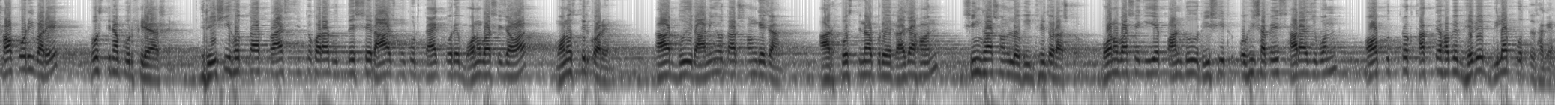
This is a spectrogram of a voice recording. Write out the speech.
সপরিবারে হস্তিনাপুর ফিরে আসেন। ঋষি হত্যার প্রায়শ্চিত্ত করার উদ্দেশ্যে রাজমুকুট ত্যাগ করে বনবাসে যাওয়া মনস্থির করেন। তার দুই রানীও তার সঙ্গে যান। আর হস্তিনাপুরের রাজা হন সিংহাসন লোভী ধৃতরাষ্ট্র। বনবাসে গিয়ে পাণ্ডু ঋষির অভিশাপে সারা জীবন অপুত্রক থাকতে হবে ভেবে বিলাপ করতে থাকেন।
